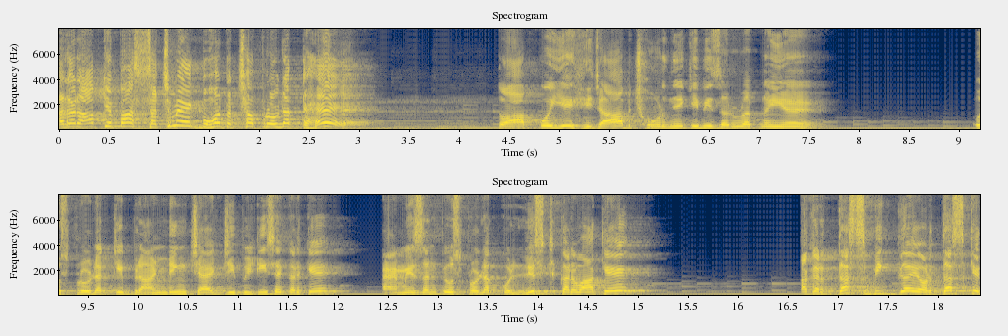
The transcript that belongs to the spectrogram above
अगर आपके पास सच में एक बहुत अच्छा प्रोडक्ट है तो आपको यह हिजाब छोड़ने की भी ज़रूरत नहीं है। उस प्रोडक्ट की ब्रांडिंग चैट जीपीटी से करके एमेजन पे उस प्रोडक्ट को लिस्ट करवा के, अगर दस बिक गए और दस के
